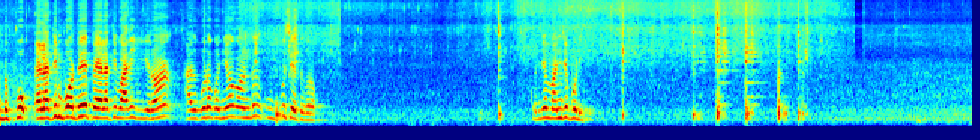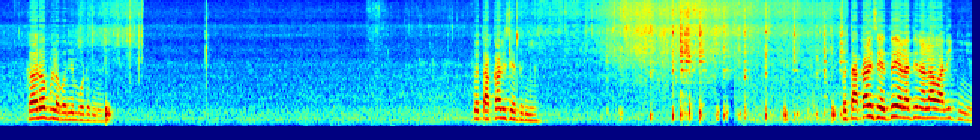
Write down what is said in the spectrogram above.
இப்போ பூ எல்லாத்தையும் போட்டு இப்போ எல்லாத்தையும் வதக்கிக்கிறோம். அது கூட கொஞ்சம் கொண்டு உப்பு சேர்த்துக்கிறோம். கொஞ்சம் மஞ்சள் பொடி. கருவேப்பிலை கொஞ்சம் போட்டுங்க இப்போ தக்காளி சேர்த்துங்க இப்போ தக்காளி சேர்த்து எல்லாத்தையும் நல்லா வதக்கிங்க.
